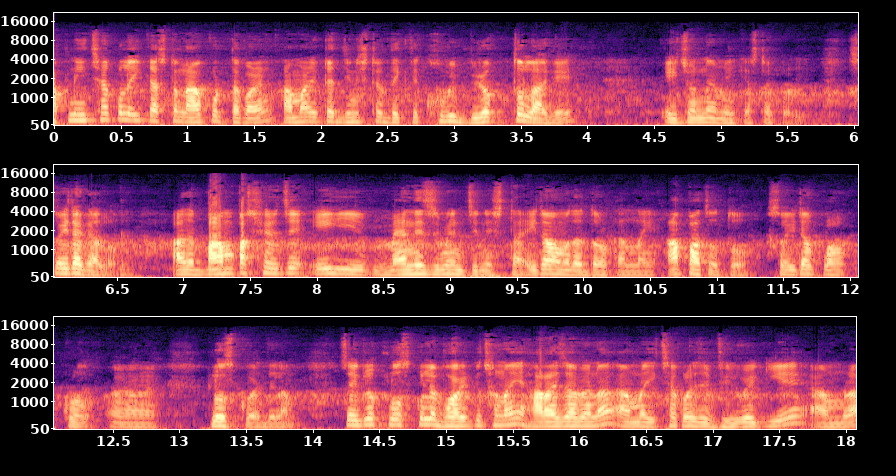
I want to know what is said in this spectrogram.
আপনি ইচ্ছা করলে এই কাজটা না করতে পারেন। আমার এটা জিনিসটা দেখতে খুবই বিরক্ত লাগে, এই জন্য আমি এই কাজটা করি। সো এটা গেল। আর বাম পাশের যে এই ম্যানেজমেন্ট জিনিসটা, এটাও আমাদের দরকার নাই, আপাতত। সো এটাও ক্লোজ করে দিলাম। সো এগুলো ক্লোজ করলে ভয়ের কিছু নাই হারাই যাবে না। আমরা ইচ্ছা করে যে ভিউয়ে গিয়ে আমরা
